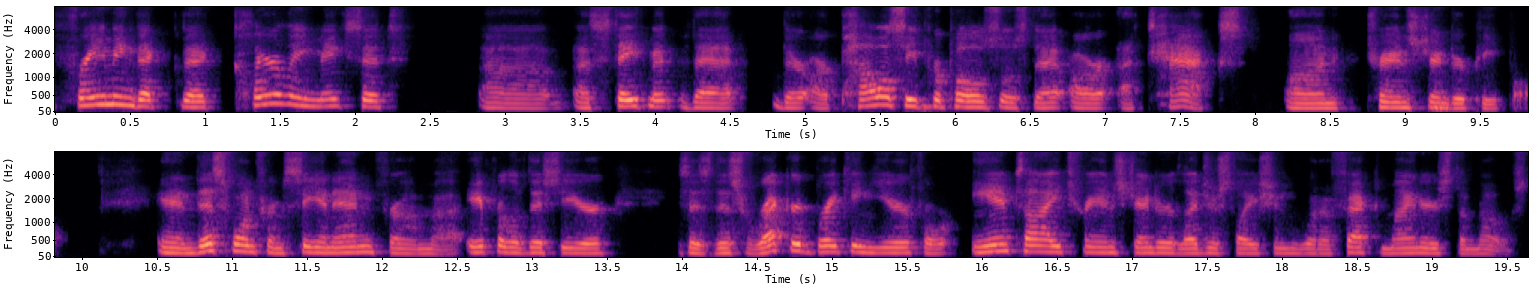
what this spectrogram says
framing that, that clearly makes it uh, a statement that there are policy proposals that are attacks on transgender people. And this one from CNN from uh, April of this year says this record-breaking year for anti-transgender legislation would affect minors the most.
